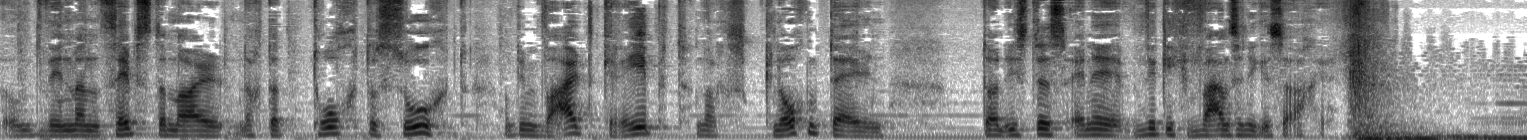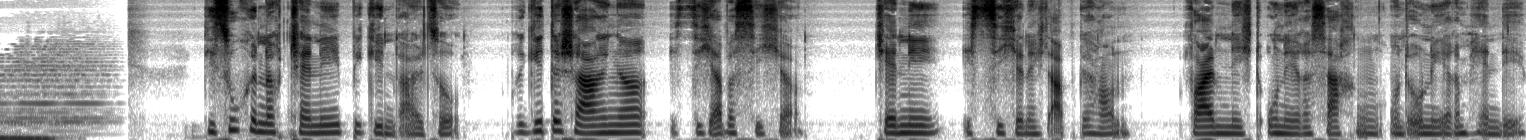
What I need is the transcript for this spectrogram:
Und wenn man selbst einmal nach der Tochter sucht und im Wald gräbt nach Knochenteilen, dann ist das eine wirklich wahnsinnige Sache. Die Suche nach Jenny beginnt also. Brigitte Scharinger ist sich aber sicher. Jenny ist sicher nicht abgehauen. Vor allem nicht ohne ihre Sachen und ohne ihrem Handy.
